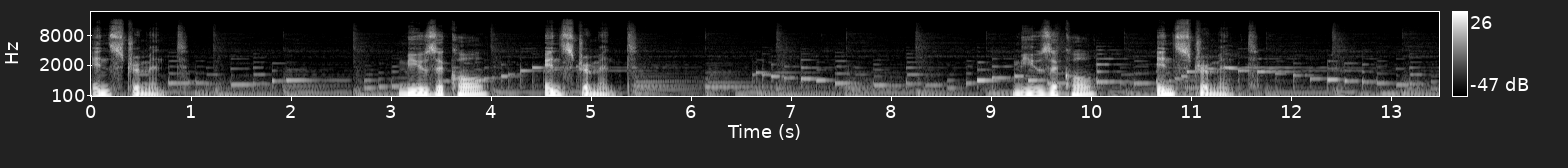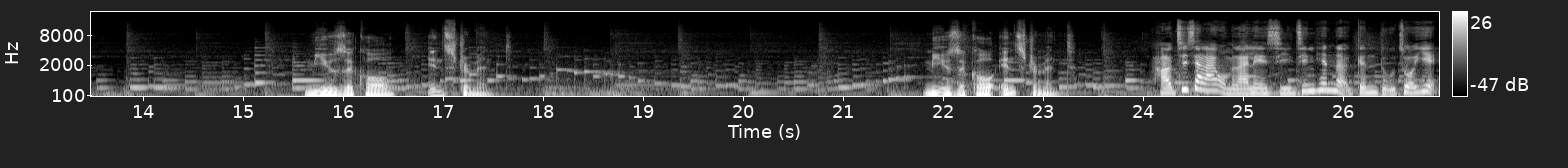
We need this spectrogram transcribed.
instrument。musical instrument. musical instrument. musical instrument. musical instrument. 好，接下来我们来练习今天的跟读作业。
